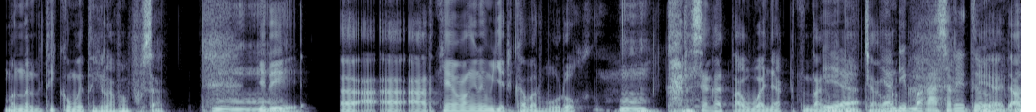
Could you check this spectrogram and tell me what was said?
meneliti komite khilafah pusat. Mm-mm. Jadi a- artinya memang ini menjadi kabar buruk, Mm-mm. karena saya nggak tahu banyak tentang Iya, di cabang. yang di Makassar itu. Ya, Heeh.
